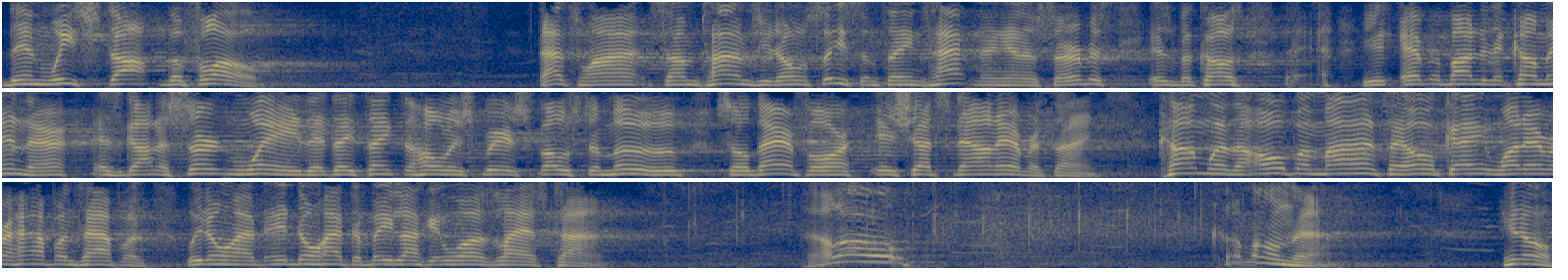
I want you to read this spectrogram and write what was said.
then we stop the flow. That's why sometimes you don't see some things happening in a service is because you, everybody that come in there has got a certain way that they think the Holy Spirit's supposed to move, so therefore it shuts down everything. Come with an open mind, say, okay, whatever happens, happens. We don't have, it don't have to be like it was last time. Hello? Come on now. You know,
